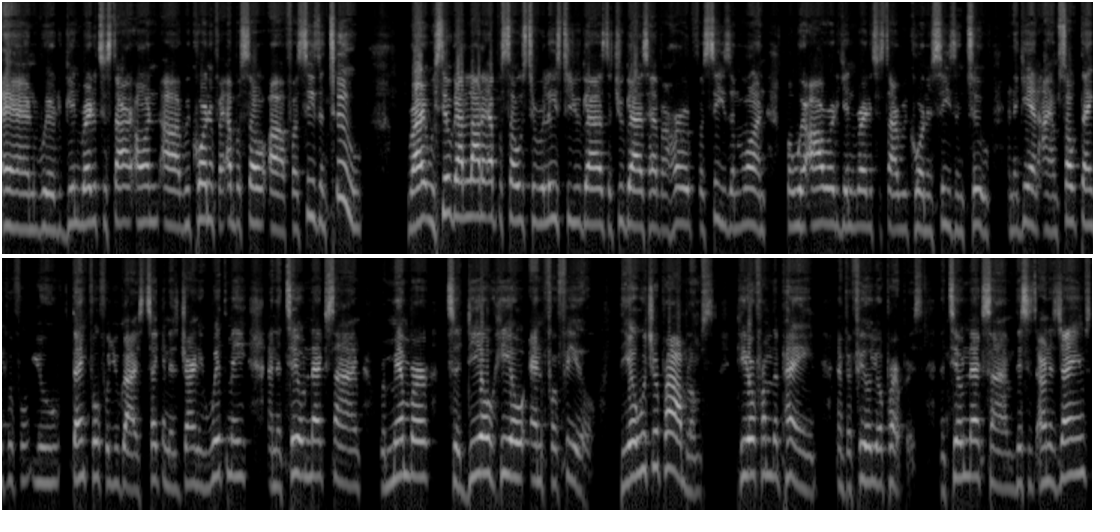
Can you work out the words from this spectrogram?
And we're getting ready to start on uh, recording for episode uh, for season two right? We still got a lot of episodes to release to you guys that you guys haven't heard for season one, but we're already getting ready to start recording season two. And again, I am so thankful for you, thankful for you guys taking this journey with me. And until next time, remember to deal, heal, and fulfill. Deal with your problems, heal from the pain, and fulfill your purpose. Until next time, this is Earnest James,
